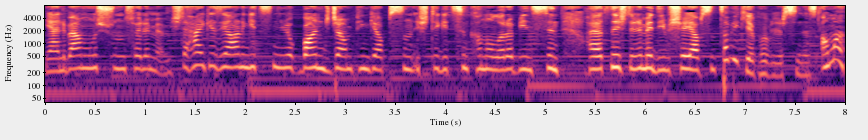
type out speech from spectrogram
Yani ben bunu şunu söylemiyorum. İşte herkes yarın gitsin yok bungee jumping yapsın, işte gitsin kanolara binsin, hayatında hiç denemediği bir şey yapsın. Tabii ki yapabilirsiniz ama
